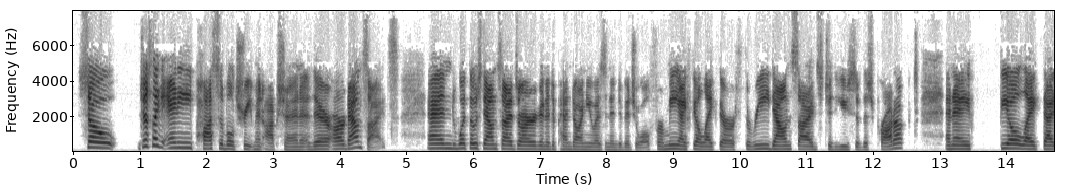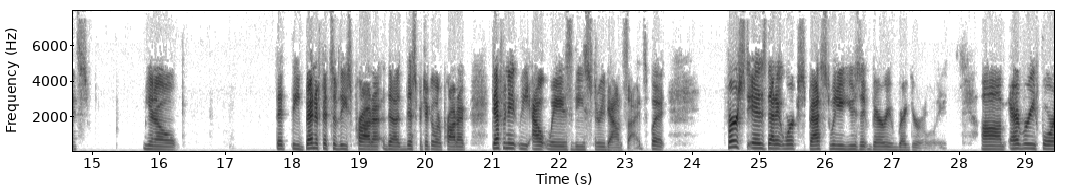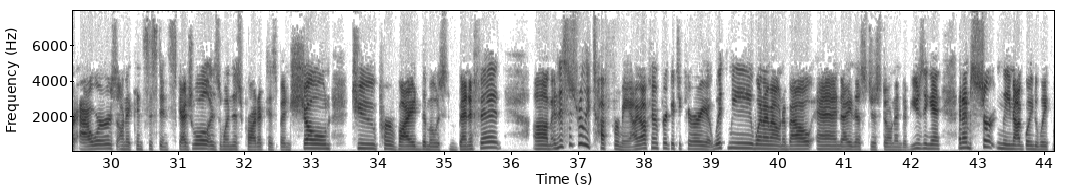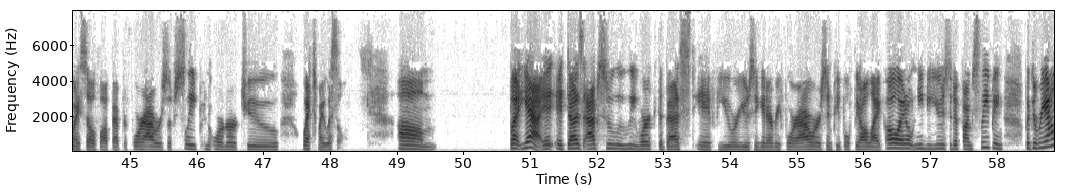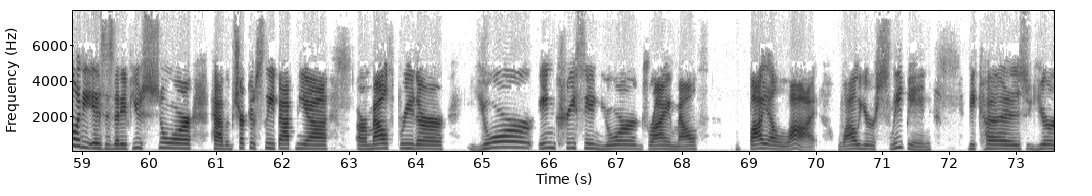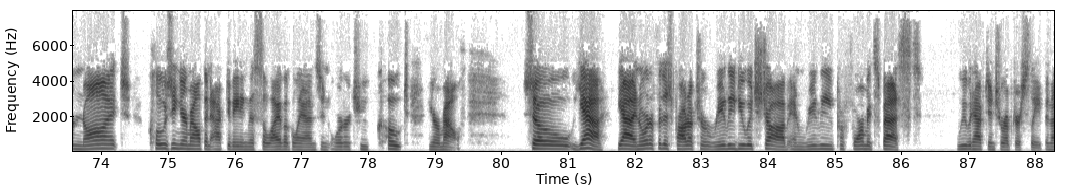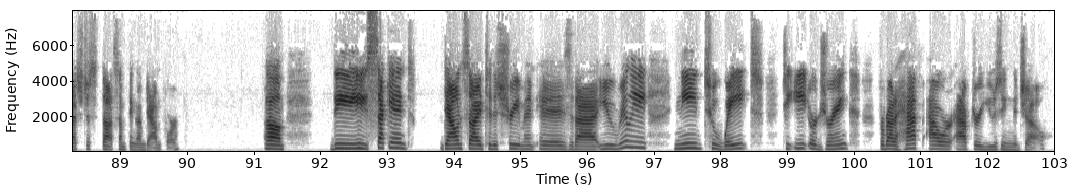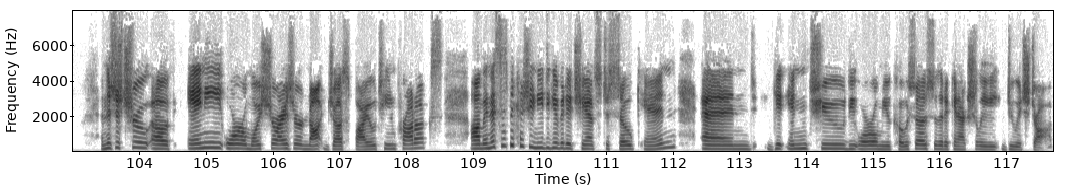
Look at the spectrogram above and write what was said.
So, just like any possible treatment option, there are downsides. And what those downsides are, are going to depend on you as an individual. For me, I feel like there are three downsides to the use of this product. And I feel like that's, you know, that the benefits of these product the this particular product definitely outweighs these three downsides. But first is that it works best when you use it very regularly um, every four hours on a consistent schedule is when this product has been shown to provide the most benefit. Um, and this is really tough for me. I often forget to carry it with me when I'm out and about, and I just, just don't end up using it. And I'm certainly not going to wake myself up after four hours of sleep in order to wet my whistle. Um, but yeah, it, it does absolutely work the best if you are using it every four hours and people feel like, oh, I don't need to use it if I'm sleeping. But the reality is, is that if you snore, have obstructive sleep apnea, or mouth breather, you're increasing your dry mouth by a lot while you're sleeping because you're not closing your mouth and activating the saliva glands in order to coat your mouth. So, yeah, yeah, in order for this product to really do its job and really perform its best, we would have to interrupt our sleep. And that's just not something I'm down for. Um, the second downside to this treatment is that you really need to wait to eat or drink for about a half hour after using the gel. And this is true of any oral moisturizer, not just Biotene products. Um, and this is because you need to give it a chance to soak in and get into the oral mucosa so that it can actually do its job.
